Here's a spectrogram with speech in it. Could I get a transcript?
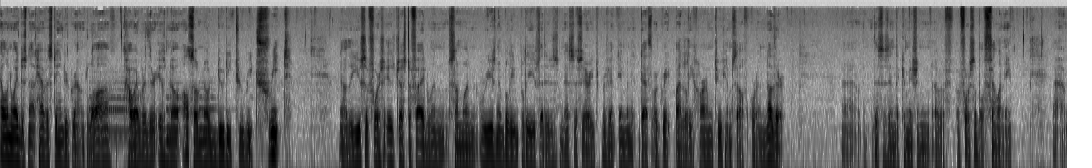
Illinois does not have a standard ground law. However, there is no also no duty to retreat. Now, the use of force is justified when someone reasonably believes that it is necessary to prevent imminent death or great bodily harm to himself or another. Uh, this is in the commission of a forcible felony. Um,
